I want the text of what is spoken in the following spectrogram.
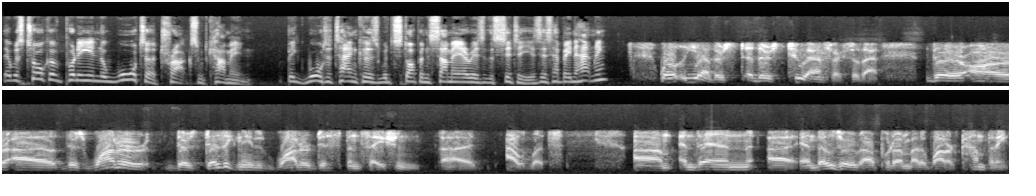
there was talk of putting in the water trucks would come in. Big water tankers would stop in some areas of the city. Is this been happening? Well, yeah, there's there's two aspects of that. There are uh, there's water there's designated water dispensation uh, outlets, um, and then uh, and those are, are put on by the water company,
